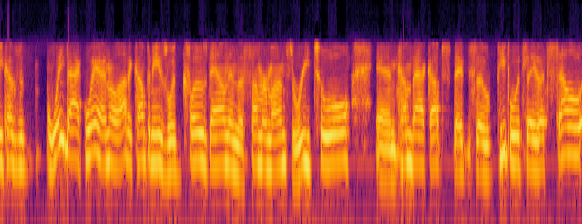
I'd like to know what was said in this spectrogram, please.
because way back when, a lot of companies would close down in the summer months, retool, and come back up. So people would say, let's sell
